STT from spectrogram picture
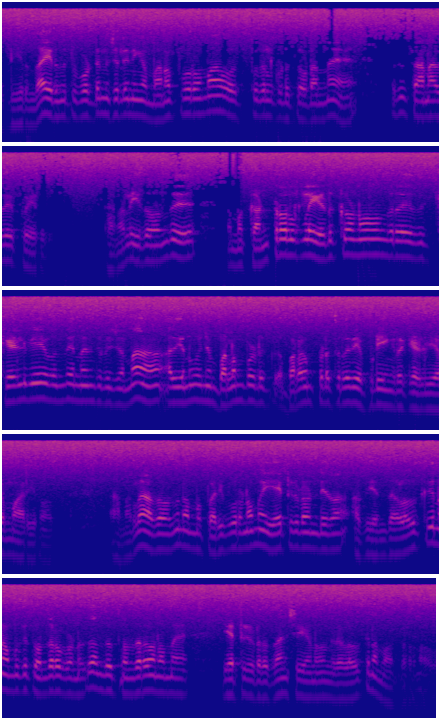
எப்படி இருந்தால் இருந்துட்டு போட்டுன்னு சொல்லி நீங்கள் மனப்பூர்வமாக ஒப்புதல் கொடுத்த உடனே அது தானாகவே போயிடுது. அதனால் இதை வந்து நம்ம கண்ட்ரோலுக்குள்ளே எடுக்கணுங்கிறது கேள்வியே வந்து என்னன்னு சொல்லி சொன்னால் அது இன்னும் கொஞ்சம் பலம் பலப்படுத்துறது எப்படிங்கிற கேள்வியாக மாறிடும் அது. அதனால் அதை வந்து நம்ம பரிபூர்ணமாக ஏற்றுக்கிட வேண்டியதான் அது எந்த அளவுக்கு நமக்கு தொந்தரவு பண்ணுதோ அந்த தொந்தரவை நம்ம ஏற்றுக்கிடுறது தான் செய்யணுங்கிற அளவுக்கு நம்ம வந்துடணும்.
